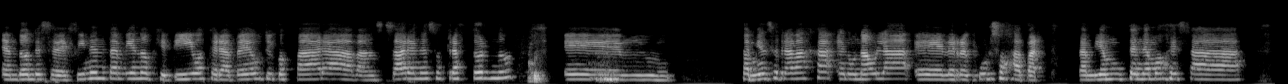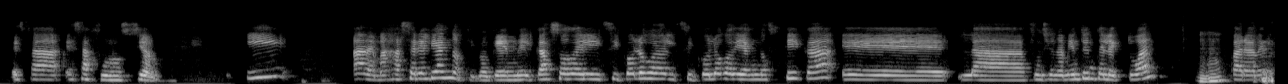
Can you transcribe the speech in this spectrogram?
en donde se definen también objetivos terapéuticos para avanzar en esos trastornos. Em, también se trabaja en un aula eh, de recursos aparte. También tenemos esa, esa, esa función y además hacer el diagnóstico, que en el caso del psicólogo, el psicólogo diagnostica el eh, funcionamiento intelectual para ver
